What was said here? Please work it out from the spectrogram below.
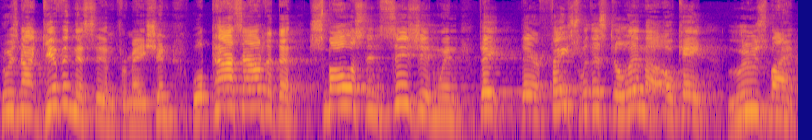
who is not given this information will pass out at the smallest incision when they, they are faced with this dilemma okay, lose my,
